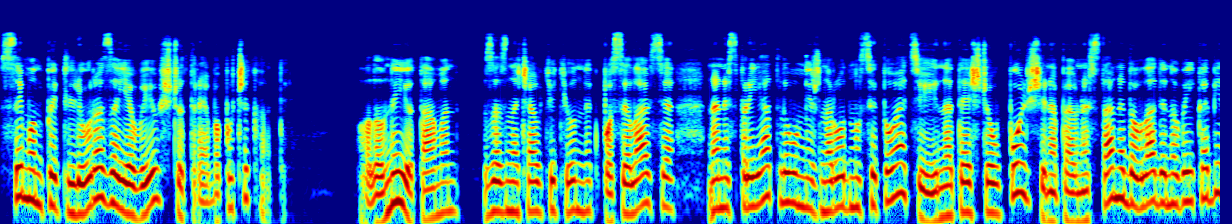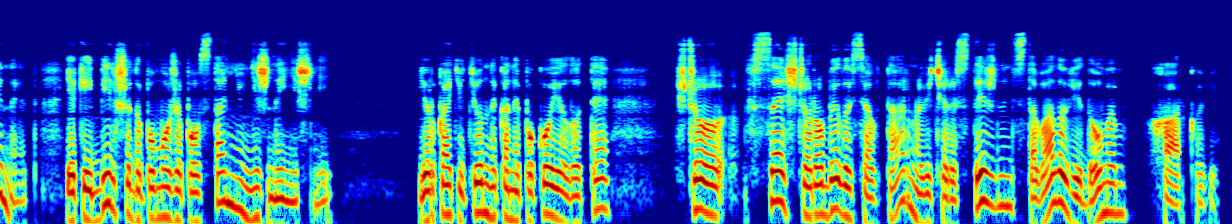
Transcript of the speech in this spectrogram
Симон Петлюра заявив, що треба почекати. Головний отаман, зазначав Тютюнник, посилався на несприятливу міжнародну ситуацію і на те, що в Польщі, напевне, стане до влади новий кабінет, який більше допоможе повстанню, ніж нинішній. Юрка Тютюнника непокоїло те, що все, що робилося в Тарнові через тиждень, ставало відомим Харкові.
